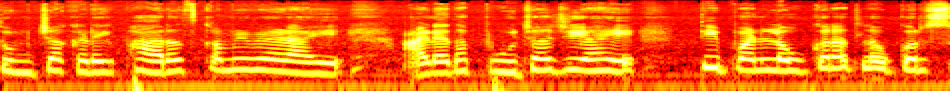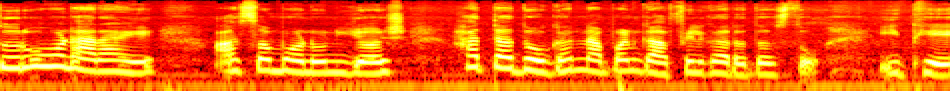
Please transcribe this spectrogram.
तुमच्याकडे फारच कमी वेळ आहे. आणि आता पूजा जी आहे ती पण लवकरात लवकर सुरू होणार आहे असं म्हणून यश हा त्या दोघांना पण गाफील करत असतो. इथे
